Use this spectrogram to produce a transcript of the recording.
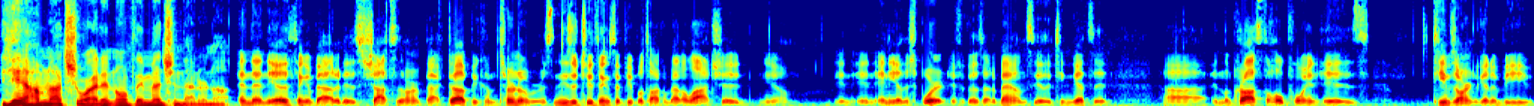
Yeah, I'm not sure. I didn't know if they mentioned that or not. And then the other thing about it is shots that aren't backed up become turnovers, and these are two things that people talk about a lot. Should you know, in in any other sport, if it goes out of bounds, the other team gets it. Uh, in lacrosse, the whole point is teams aren't going to be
